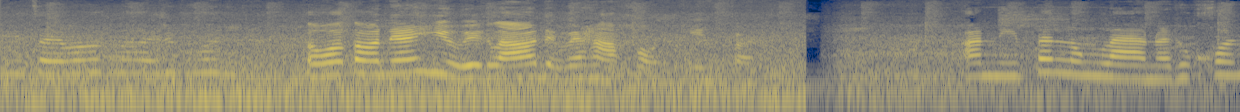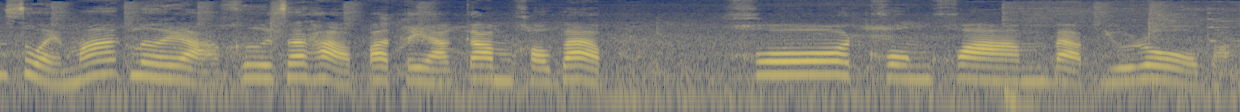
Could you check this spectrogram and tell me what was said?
ดีใจมากเลยทุกคน แต่ว่าตอนนี้หิวอีกแล้ว เดี๋ยวไปหาของกินก่อนอันนี้เป็นโรงแรมนะทุกคนสวยมากเลยอะ คือสถาปัตยกรรมเขาแบบโคตรคงความแบบยุโรปอะ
